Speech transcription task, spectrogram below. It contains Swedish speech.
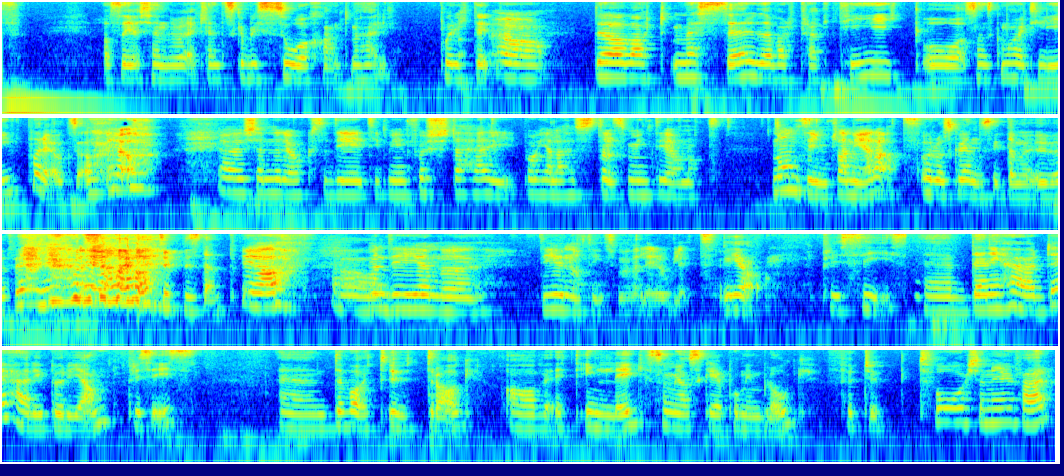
Alltså jag känner verkligen att det ska bli så skönt med helg. På riktigt. Ja. Det har varit mässor, det har varit praktik och sen ska man ha ett liv på det också. ja. Jag känner det också. Det är typ min första helg på hela hösten som inte gör något, någonting planerat. Och då ska vi ändå sitta med UF så har jag typ bestämt. Ja, Ja, men det är ju ändå det är ju någonting som är väldigt roligt. ja precis. Eh, Det ni hörde här i början, precis, eh, det var ett utdrag av ett inlägg som jag skrev på min blogg för typ två år sedan ungefär.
